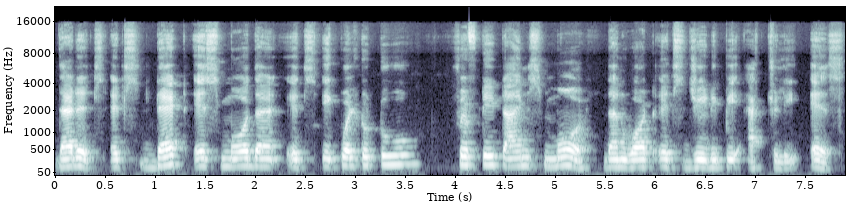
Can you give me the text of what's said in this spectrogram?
That is, its debt is more than it's equal to 250 times more than what its GDP actually is.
